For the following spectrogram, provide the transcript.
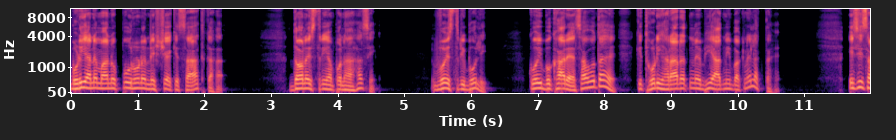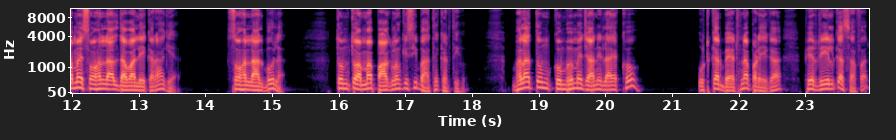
बुढ़िया ने मानो पूर्ण निश्चय के साथ कहा। दोनों स्त्रियाँ पुनः हँसी। वो स्त्री बोली, कोई बुखार ऐसा होता है कि थोड़ी हरारत में भी आदमी बकने लगता है? इसी समय सोहनलाल दवा लेकर आ गया। सोहनलाल बोला, तुम तो अम्मा पागलों की सी बातें करती हो। भला तुम कुंभ में जाने लायक हो? उठकर बैठना पड़ेगा, फिर रेल का सफ़र।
